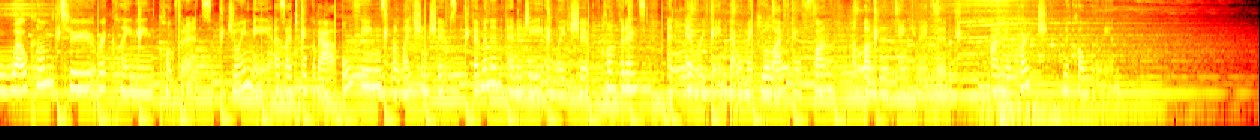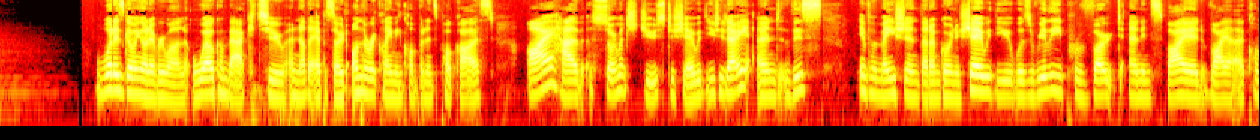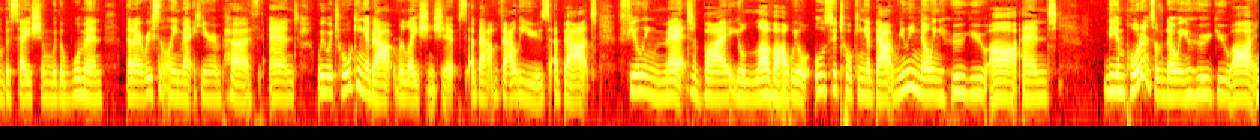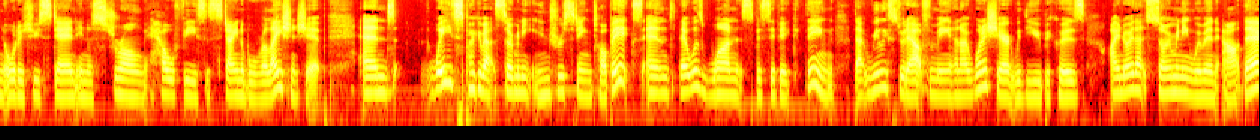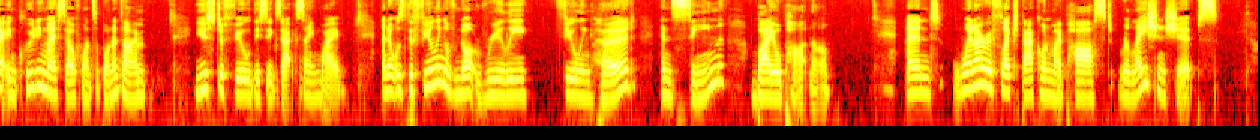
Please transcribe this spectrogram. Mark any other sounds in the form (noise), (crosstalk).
Welcome to Reclaiming Confidence. Join me as I talk about all things relationships, feminine energy and leadership, confidence, and everything that will make your life more fun, abundant, and connected. I'm your coach, Nicole Lillian. What is going on, everyone? Welcome back to another episode on the Reclaiming Confidence podcast. I have so much juice to share with you today, and this information that I'm going to share with you was really provoked and inspired via a conversation with a woman that I recently met here in Perth. And we were talking about relationships, about values, about feeling met by your lover. We were also talking about really knowing who you are and the importance of knowing who you are in order to stand in a strong, healthy, sustainable relationship. And we spoke about so many interesting topics, and there was one specific thing that really stood out for me, and I want to share it with you because I know that so many women out there, including myself once upon a time, used to feel this exact same way. And it was the feeling of not really feeling heard and seen by your partner. And when I reflect back on my past relationships,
